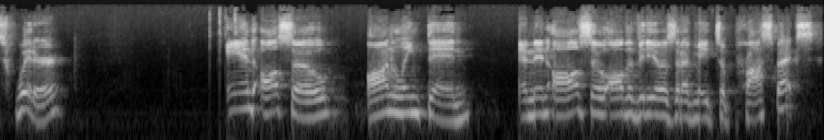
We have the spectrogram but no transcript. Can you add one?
Twitter, and also on LinkedIn, and then also all the videos that I've made to prospects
